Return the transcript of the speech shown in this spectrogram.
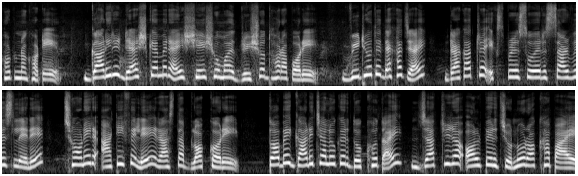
ঘটনা ঘটে। গাড়ির ড্যাশ ক্যামেরায় সেই সময় দৃশ্য ধরা পড়ে। ভিডিওতে দেখা যায়, ডাকাতরা এক্সপ্রেসওয়ের সার্ভিস লেনে ছনের আটি ফেলে রাস্তা ব্লক করে। তবে গাড়ি চালকের দক্ষতায় যাত্রীরা অল্পের জন্য রক্ষা পায়।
